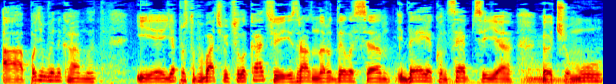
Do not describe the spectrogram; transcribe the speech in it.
А потім виник Гамлет. І я просто побачив цю локацію, і зразу народилася ідея, концепція, е, чому,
